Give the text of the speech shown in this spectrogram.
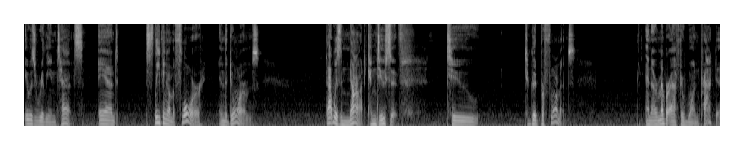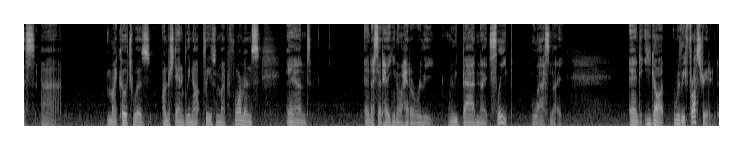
It was really intense. And sleeping on the floor in the dorms, that was not conducive to to good performance. And I remember after one practice, uh, my coach was understandably not pleased with my performance, and and I said, hey, you know, I had a really really bad night's sleep last night and he got really frustrated.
